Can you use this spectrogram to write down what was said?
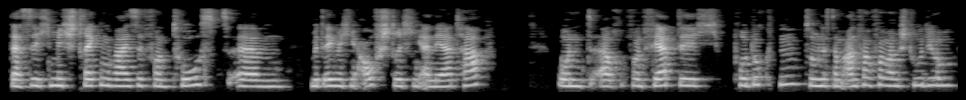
dass ich mich streckenweise von Toast ähm, mit irgendwelchen Aufstrichen ernährt habe und auch von Fertigprodukten, zumindest am Anfang von meinem Studium.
